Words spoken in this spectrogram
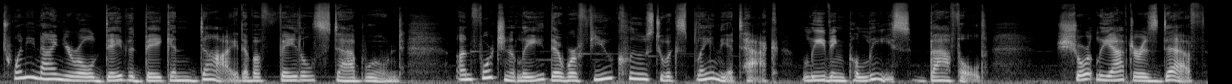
29 year old David Bacon died of a fatal stab wound. Unfortunately, there were few clues to explain the attack, leaving police baffled. Shortly after his death,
